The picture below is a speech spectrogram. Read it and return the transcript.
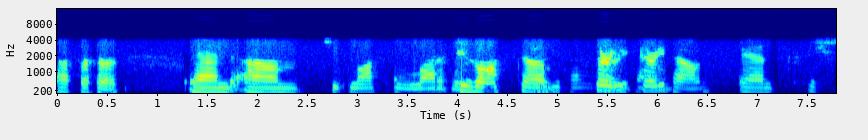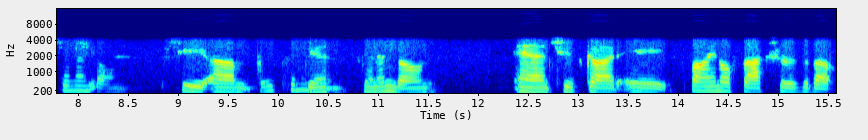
uh, for her, and um, she's lost a lot of weight. She's lost um, 30, 30, 30 pounds, and skin and bones. She um, skin, skin and bones, and she's got a spinal fractures, about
